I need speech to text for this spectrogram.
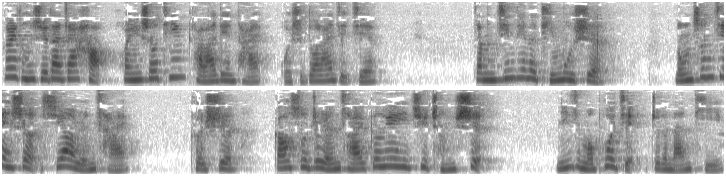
各位同学，大家好，欢迎收听考拉电台，我是多拉姐姐。咱们今天的题目是：农村建设需要人才，可是高素质人才更愿意去城市，你怎么破解这个难题？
